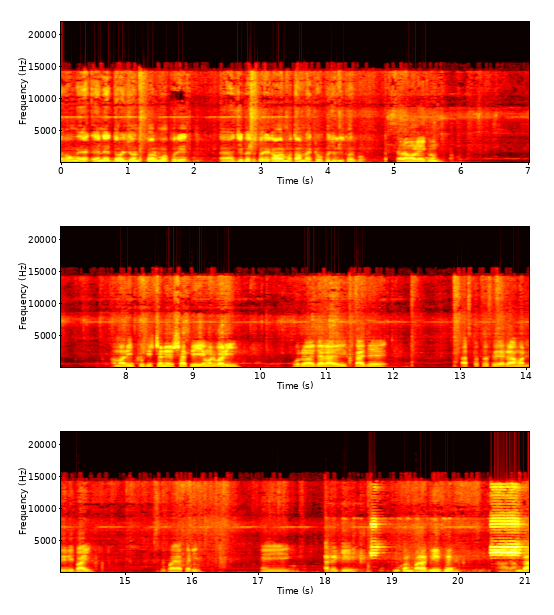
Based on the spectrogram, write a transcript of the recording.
এবং এনে দশজন কর্ম করে জীবিকা করে খাওয়ার মতো আমরা একটা উপযোগী করব। সালাম আলাইকুম। আমার এই প্রতিষ্ঠানের সাথেই আমার বাড়ি। ওরা যারা এই কাজে কাজ করতেছে, এরা আমার দিদি ভাই। শুধু বায়া আসারি এই তাদেরকে দোকান ভাড়া দিয়েছে। আর আমরা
